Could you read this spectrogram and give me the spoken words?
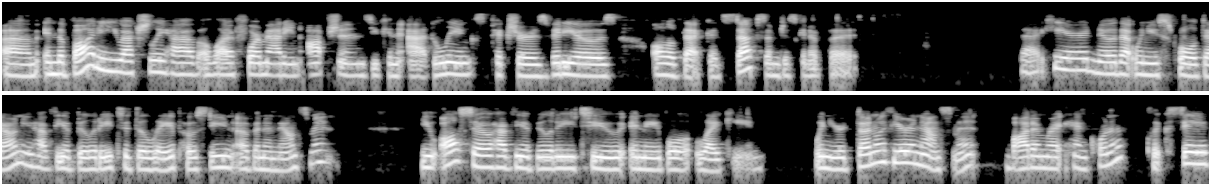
Um, in the body, you actually have a lot of formatting options. You can add links, pictures, videos, all of that good stuff. So I'm just going to put that here. Know that when you scroll down, you have the ability to delay posting of an announcement. You also have the ability to enable liking. When you're done with your announcement, bottom right hand corner, click Save.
